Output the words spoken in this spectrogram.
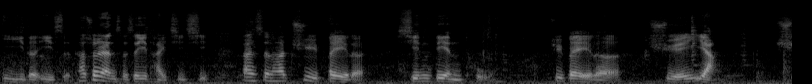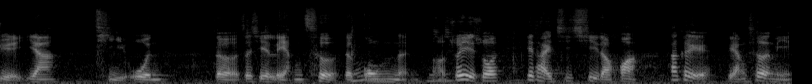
一的意思。它虽然只是一台机器，但是它具备了心电图，具备了。血氧、血压、体温的这些量测的功能啊，所以说一台机器的话，它可以量测你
